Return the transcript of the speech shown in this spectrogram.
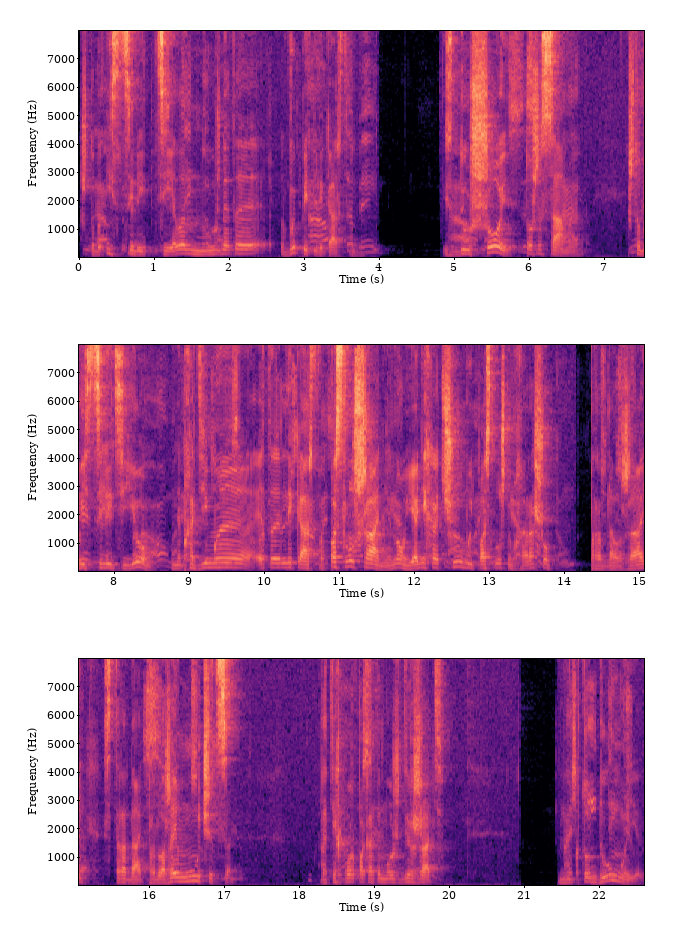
Чтобы исцелить тело, нужно это выпить лекарство. И с душой то же самое. Чтобы исцелить ее, необходимо это лекарство, послушание. Но я не хочу быть послушным. Хорошо, продолжай страдать, продолжай мучиться до тех пор, пока ты можешь держать. Но кто думает,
